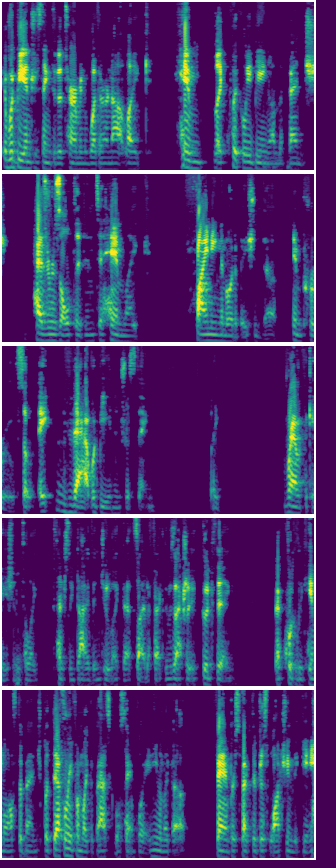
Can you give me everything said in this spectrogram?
It would be interesting to determine whether or not like him like Quickley being on the bench has resulted into him like finding the motivation to improve. So it, that would be an interesting like ramification to like potentially dive into like that side effect. It was actually a good thing that Quickley came off the bench, but definitely from like a basketball standpoint and even like a fan perspective, just watching the games,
